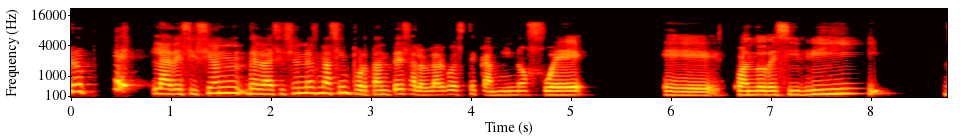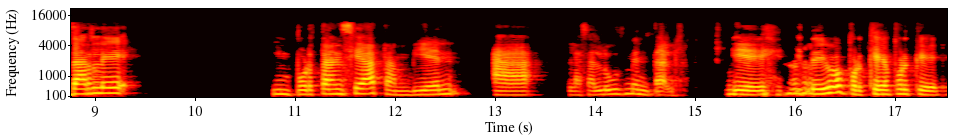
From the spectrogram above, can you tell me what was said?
creo que la decisión, de las decisiones más importantes a lo largo de este camino fue eh, cuando decidí darle importancia también a la salud mental. Y, y, te digo por qué, porque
